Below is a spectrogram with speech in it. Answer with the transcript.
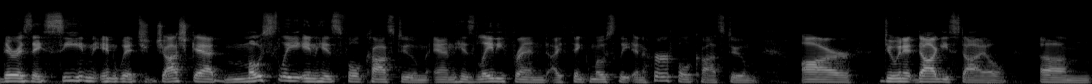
there is a scene in which Josh Gad, mostly in his full costume, and his lady friend, I think mostly in her full costume, are doing it doggy style um,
